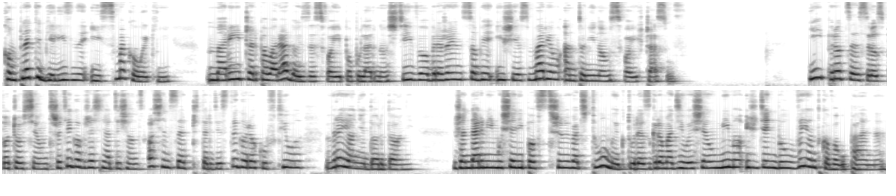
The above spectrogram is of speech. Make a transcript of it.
komplety bielizny i smakołyki. Marie czerpała radość ze swojej popularności, wyobrażając sobie, iż jest Marią Antoniną swoich czasów. Jej proces rozpoczął się 3 września 1840 roku w Tulle w rejonie Dordogne. Żandarmi musieli powstrzymywać tłumy, które zgromadziły się, mimo iż dzień był wyjątkowo upalny.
